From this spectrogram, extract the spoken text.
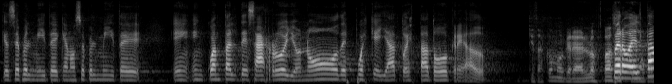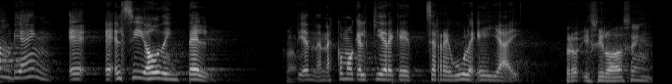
qué se permite, qué no se permite, en, en cuanto al desarrollo, no después que ya todo está todo creado. Quizás como crear los pasos. Pero él también eh, es el CEO de Intel, Claro. ¿entiendes? No es como que él quiere que se regule AI. Pero, ¿y si lo hacen?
